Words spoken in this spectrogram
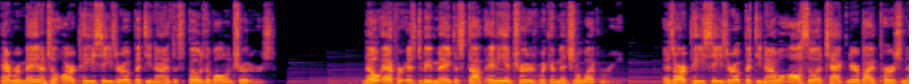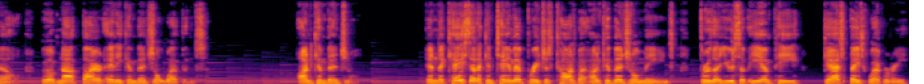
and remain until RPC-059 has disposed of all intruders. No effort is to be made to stop any intruders with conventional weaponry, as RPC-059 will also attack nearby personnel who have not fired any conventional weapons. Unconventional in the case that a containment breach is caused by unconventional means through the use of EMP, gas-based weaponry,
